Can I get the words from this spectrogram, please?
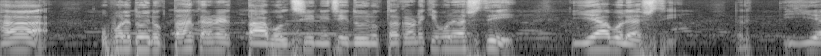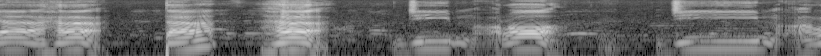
হা, উপরে দুই নুক্তার কারণে তা বলছি, নিচে দুই নুক্তার কারণে কি বলে আসছি? ইয়া বলে আসছি। তাহলে ইয়া, হা, তা, হা, জিম, র জিম, র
